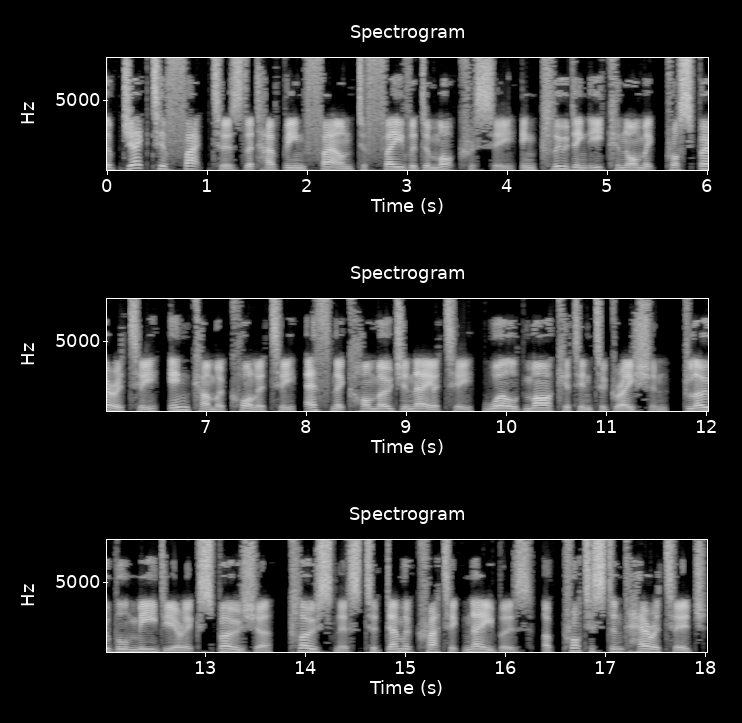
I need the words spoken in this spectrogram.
Objective factors that have been found to favor democracy including economic prosperity, income equality, ethnic homogeneity, world market integration, global media exposure, closeness to democratic neighbors, a Protestant heritage,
